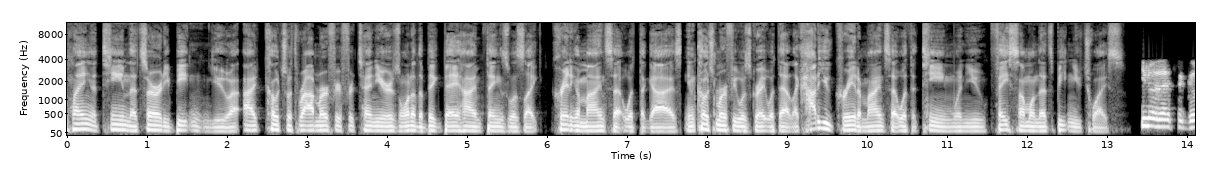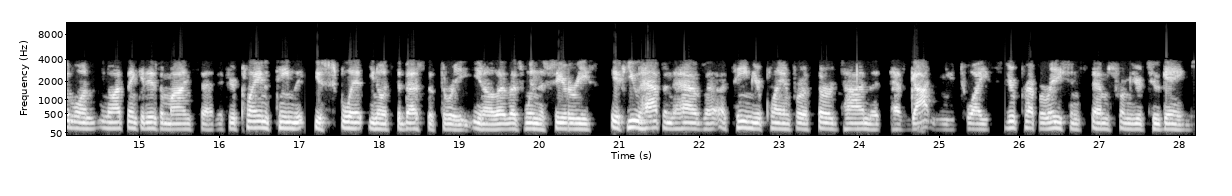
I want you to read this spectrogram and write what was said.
playing a team that's already beaten you? I, I coached with Rob Murphy for 10 years. One of the big Boeheim things was like creating a mindset with the guys. And Coach Murphy was great with that. Like, how do you create a mindset with a team when you face someone that's beaten you twice? You know, that's a good one. You know, I think it is a mindset. If you're playing a team that you split, you know, it's the best of three. You know, let's win the series. If you happen to have a, a team you're playing for a third time that has gotten you twice, your preparation stems from your two games.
